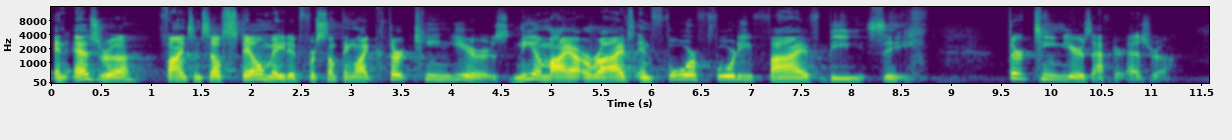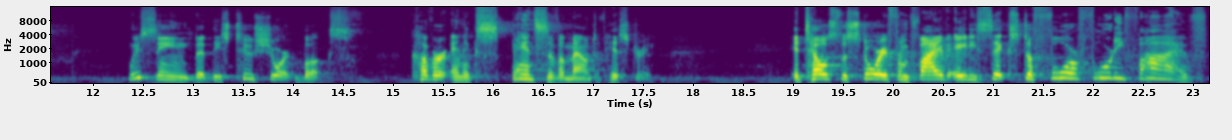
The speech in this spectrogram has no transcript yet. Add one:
And Ezra finds himself stalemated for something like 13 years. Nehemiah arrives in 445 BC, 13 years after Ezra. We've seen that these two short books cover an expansive amount of history. It tells the story from 586 to 445.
